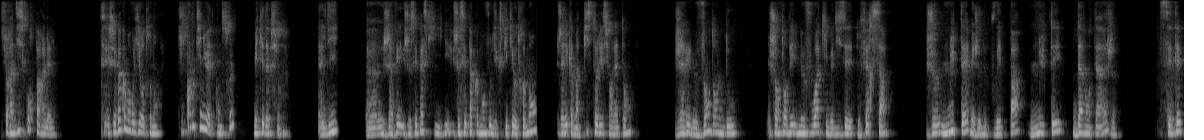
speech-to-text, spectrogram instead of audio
sur un discours parallèle. Je ne sais pas comment vous le dire autrement, qui continue à être construit, mais qui est absurde. Elle dit euh, j'avais, je sais pas ce qui, je sais pas comment vous l'expliquer autrement. J'avais comme un pistolet sur la tempe. J'avais le vent dans le dos. J'entendais une voix qui me disait de faire ça. Je luttais, mais je ne pouvais pas lutter davantage. C'était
